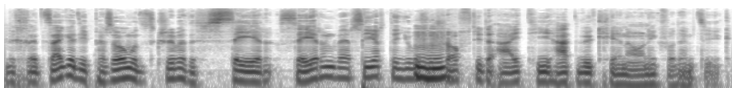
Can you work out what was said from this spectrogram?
Und Ich würde sagen, die Person, die das geschrieben hat, ist sehr, sehr eine versierte Userschaft in der IT, hat wirklich eine Ahnung von dem Zeug.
